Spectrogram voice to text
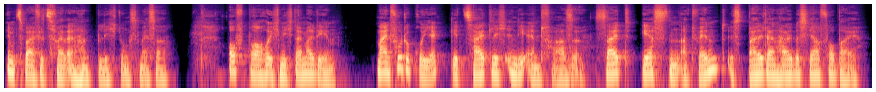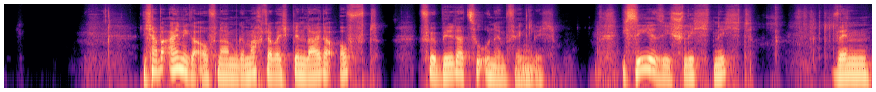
im Zweifelsfall ein Handbelichtungsmesser. Oft brauche ich nicht einmal den. Mein Fotoprojekt geht zeitlich in die Endphase. Seit ersten Advent ist bald ein halbes Jahr vorbei. Ich habe einige Aufnahmen gemacht, aber ich bin leider oft für Bilder zu unempfänglich. Ich sehe sie schlicht nicht, wenn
